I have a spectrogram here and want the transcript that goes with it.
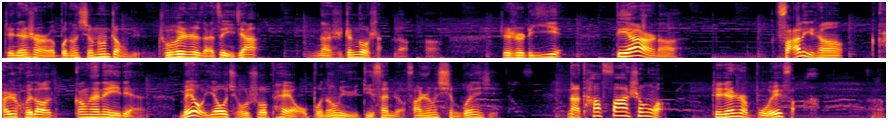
这件事儿不能形成证据，除非是在自己家，那是真够傻的啊！这是第一。第二呢，法理上还是回到刚才那一点，没有要求说配偶不能与第三者发生性关系，那他发生了这件事儿不违法啊，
